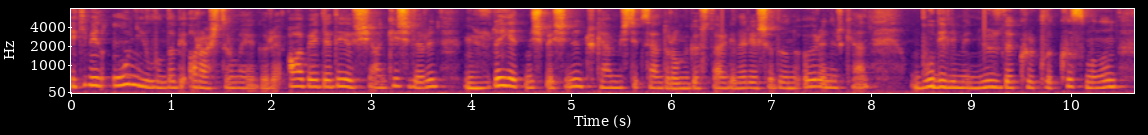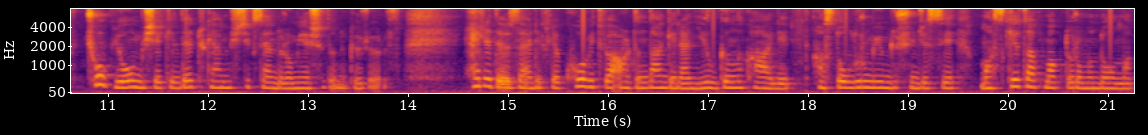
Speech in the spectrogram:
2010 yılında bir araştırmaya göre ABD'de yaşayan kişilerin %75'inin tükenmişlik sendromu göstergeleri yaşadığını öğrenirken bu dilimin %40'lık kısmının çok yoğun bir şekilde tükenmişlik sendromu yaşadığını görüyoruz. Hele de özellikle Covid ve ardından gelen yılgınlık hali, hasta olur muyum düşüncesi, maske takmak durumunda olmak,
